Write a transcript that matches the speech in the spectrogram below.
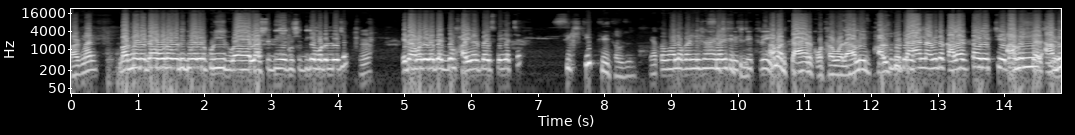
বার্গম্যান বাগম্যান এটাও মোটামুটি দু হাজার কুড়ির লাস্টের দিকে একুশের দিকে মডেল রয়েছে। এটা আমাদের কাছে একদম ফাইনাল প্রাইস পেয়ে যাচ্ছে সিক্সটি থ্রি থাউজেন্ড এত ভালো কন্ডিশনের গাড়ি সিক্সটি থ্রি আমার টায়ার কথা বলে আমি ফালতু শুধু টায়ার না আমি তো কালারটাও দেখছি এটা আমি আমি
